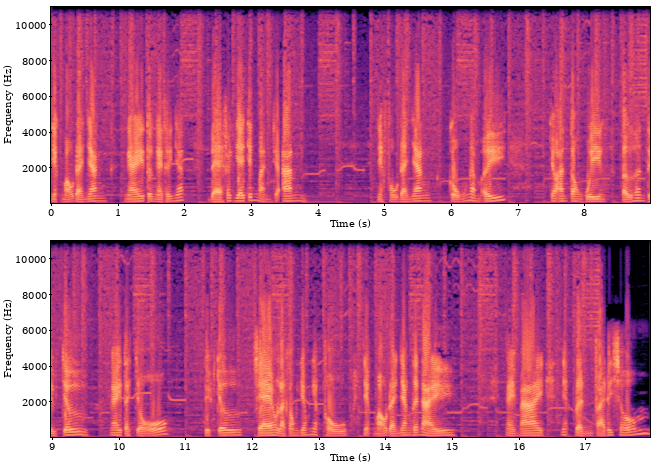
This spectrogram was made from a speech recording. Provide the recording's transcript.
nhạc mẫu đại nhân ngay từ ngày thứ nhất để phát giấy chứng mạnh cho anh. Nhạc phụ đại nhân cũng ngầm ý cho anh toàn quyền tự hình tiểu chư ngay tại chỗ. Tiểu chư, sao lại không giống nhạc phụ, nhạc mẫu đại nhân thế này? Ngày mai nhất định phải đi sớm.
